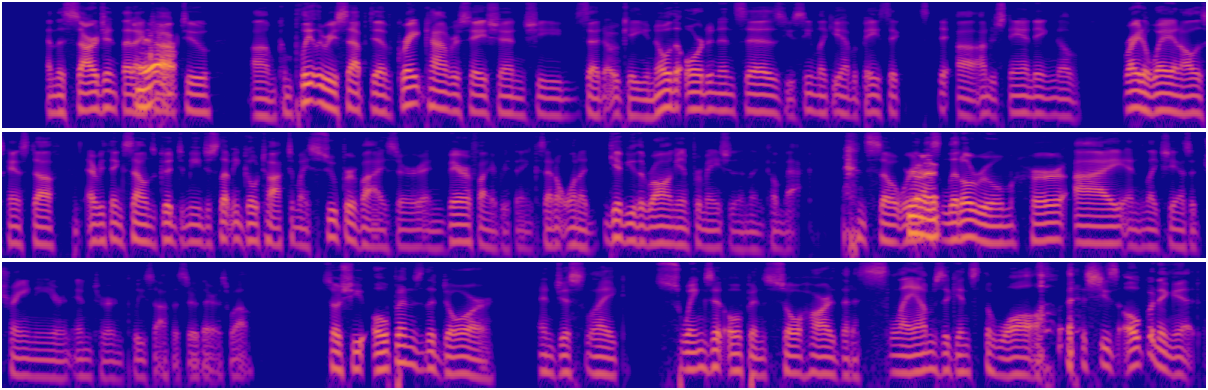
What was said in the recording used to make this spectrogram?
and the sergeant that I Yeah. talked to, um, completely receptive, great conversation. She said, "Okay, you know the ordinances. You seem like you have a basic st- uh, understanding of." Right away and all this kind of stuff. Everything sounds good to me. Just let me go talk to my supervisor and verify everything because I don't want to give you the wrong information and then come back. And so we're in this little room, her, I, and like she has a trainee or an intern police officer there as well. So she opens the door and just like swings it open so hard that it slams against the wall as she's opening it.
